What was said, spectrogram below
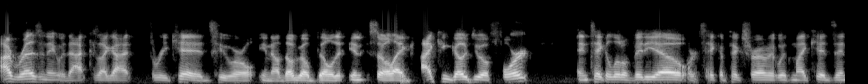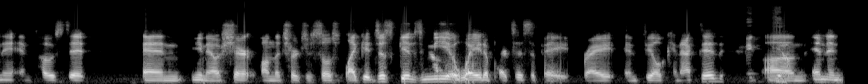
I resonate with that because I got three kids who are, you know, they'll go build it. so like I can go do a fort and take a little video or take a picture of it with my kids in it and post it and you know share on the church's social like it just gives me a way to participate right and feel connected um, yeah. and then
